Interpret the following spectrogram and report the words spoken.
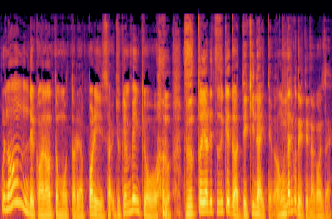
これなんでかなと思ったら、やっぱり受験勉強をずっとやり続けてはできないって、同じこと言ってるな、ごめんなさい。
